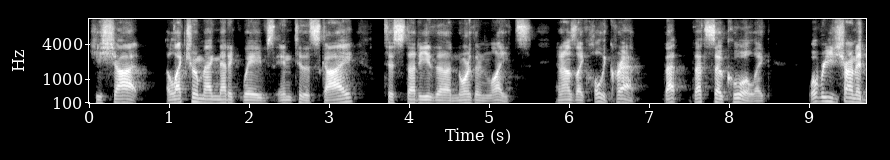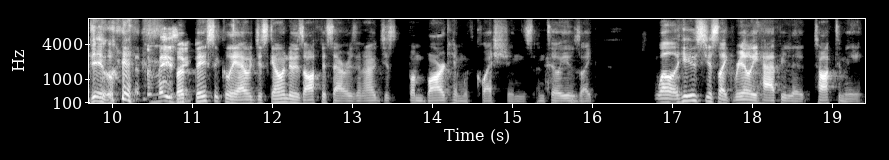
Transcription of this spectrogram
he shot electromagnetic waves into the sky to study the northern lights. And I was like, "Holy crap. That that's so cool. Like what were you trying to do?" It's amazing. But basically, I would just go into his office hours and I would just bombard him with questions until he was like, well, he was just like really happy to talk to me,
